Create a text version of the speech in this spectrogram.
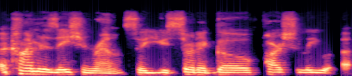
acclimatization round. So you sort of go partially, uh,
